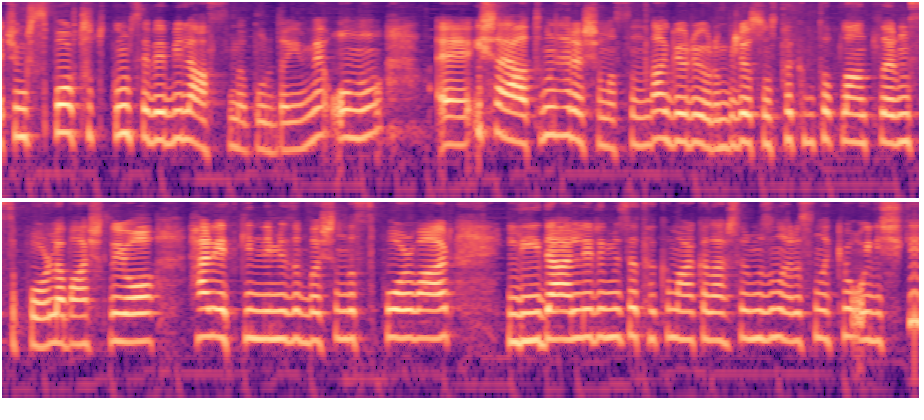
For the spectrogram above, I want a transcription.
E, çünkü spor tutkum sebebiyle aslında buradayım ve onu e, iş hayatımın her aşamasında görüyorum. Biliyorsunuz takım toplantılarımız sporla başlıyor. Her etkinliğimizin başında spor var. Liderlerimizle takım arkadaşlarımızın arasındaki o ilişki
